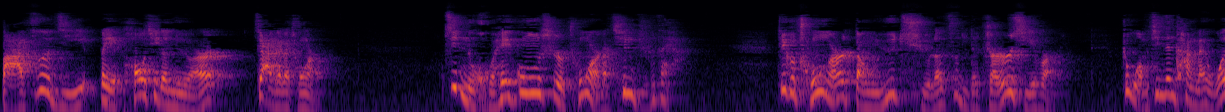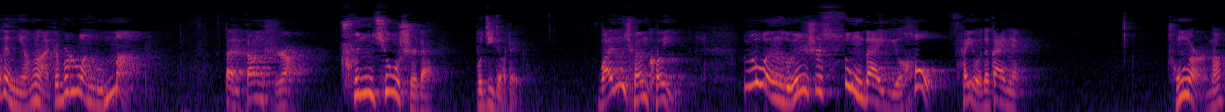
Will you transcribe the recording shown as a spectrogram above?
把自己被抛弃的女儿嫁给了重耳。晋怀公是重耳的亲侄子呀。这个重耳等于娶了自己的侄儿媳妇儿，这我们今天看来，我的娘啊，这不是乱伦吗？但当时啊，春秋时代不计较这个，完全可以。乱伦是宋代以后才有的概念。重耳呢，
